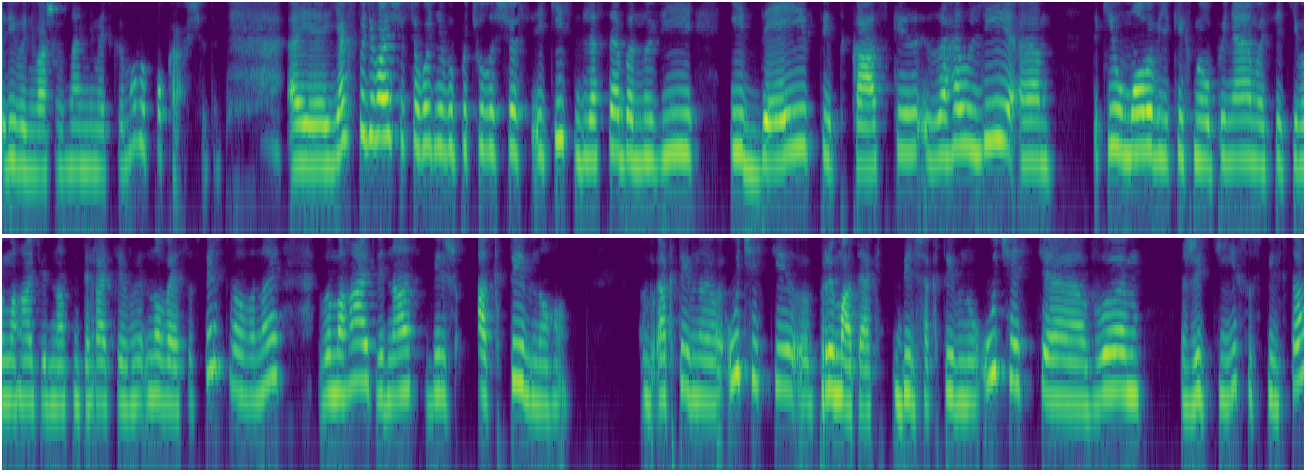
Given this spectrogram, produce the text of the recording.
рівень ваших знань німецької мови покращити. Е, Я сподіваюся, що сьогодні ви почули щось, якісь для себе нові ідеї, підказки. Взагалі, е, такі умови, в яких ми опиняємось, які вимагають від нас інтеграції в нове суспільство, вони вимагають від нас більш активного. Активної участі, е, приймати більш активну участь в житті суспільства,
